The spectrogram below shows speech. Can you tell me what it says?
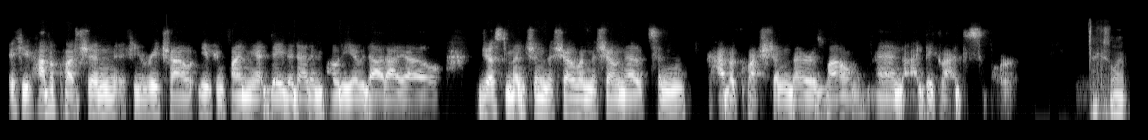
If you have a question, if you reach out, you can find me at david at empodio.io. Just mention the show in the show notes and have a question there as well. And I'd be glad to support. Excellent.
